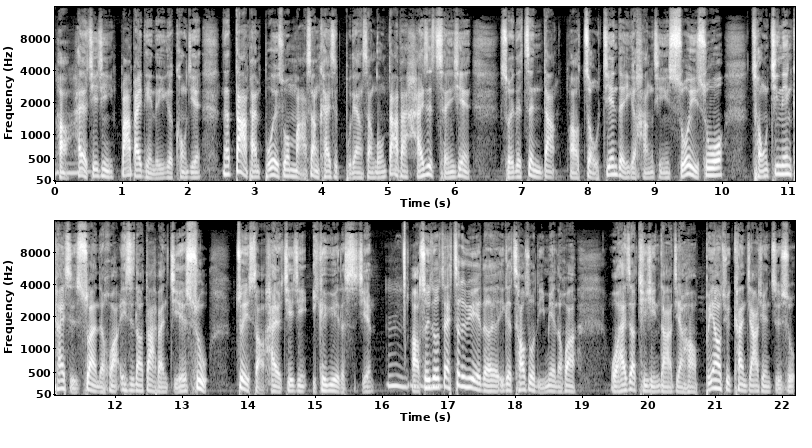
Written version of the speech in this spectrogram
好，还有接近八百点的一个空间。那大盘不会说马上开始补量上攻，大盘还是呈现所谓的震荡，好走坚的一个行情。所以说，从今天开始算的话，一直到大盘结束，最少还有接近一个月的时间。嗯，好，所以说在这个月的一个操作里面的话。我还是要提醒大家哈，不要去看加权指数。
